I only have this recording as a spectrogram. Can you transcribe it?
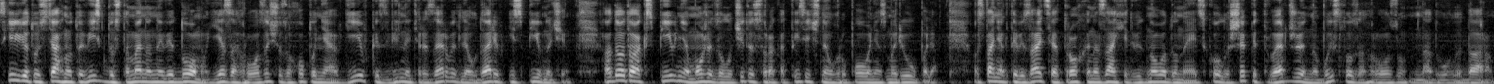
Скільки тут стягнуто військ, достеменно невідомо. Є загроза, що захоплення Авдіївки звільнить резерви для ударів із півночі. А до атак з півдня можуть залучити 40-тисячне угруповання з Маріуполя. Остання активізація трохи на захід від Новодонецького лише підтверджує навислу загрозу над Вугледаром.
